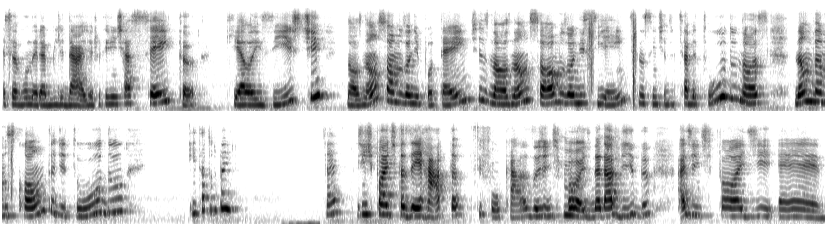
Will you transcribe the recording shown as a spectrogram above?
essa vulnerabilidade, era que a gente aceita que ela existe. Nós não somos onipotentes, nós não somos oniscientes no sentido de saber tudo, nós não damos conta de tudo e tá tudo bem. Né? A gente pode fazer errata, se for o caso, a gente pode, né, da vida, a gente pode é,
